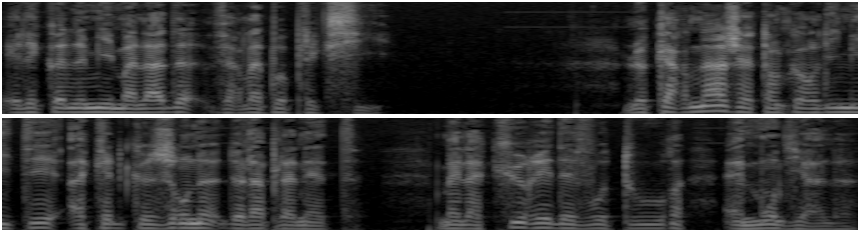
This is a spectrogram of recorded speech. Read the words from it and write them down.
et l'économie malade vers l'apoplexie. Le carnage est encore limité à quelques zones de la planète, mais la curée des vautours est mondiale.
